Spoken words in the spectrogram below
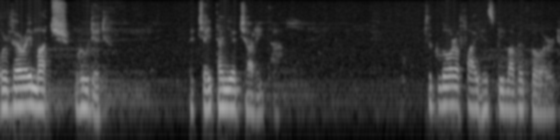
were very much rooted. The Chaitanya Charita. To glorify his beloved Lord.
